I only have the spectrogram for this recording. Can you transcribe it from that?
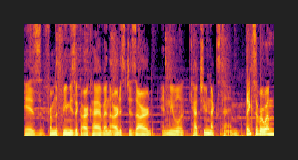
is from the Free Music Archive and the artist Jahzzar, and we will catch you next time. Thanks, everyone.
